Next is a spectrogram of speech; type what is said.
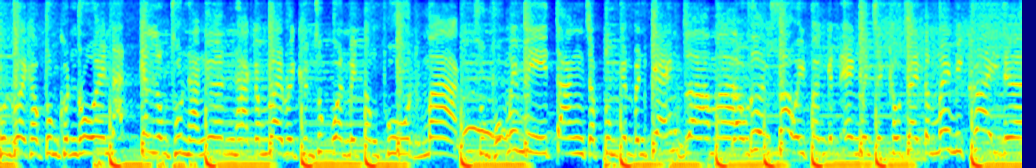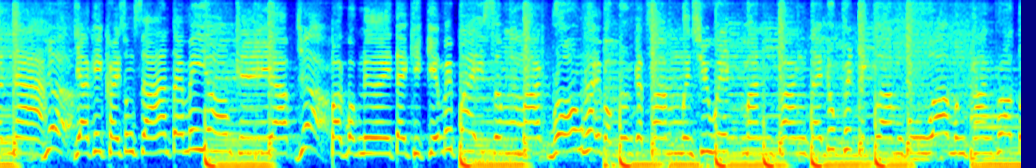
คนรวยเข้ากลุ่มคนรวยนัดกันลงทุนหาเงิน หากำไรรวยขึ้นทุกวันไม่ต้องพูดมาก สุ่มพวกไม่มีตังค์จับกลุ่มกันเป็นแก๊งดราม่าเราเรื่องเศร้าให้ฟังกันเองมันจะเข้าใจแต่ไม่มีใครเดินหน้าอยากให้ใครสงสารแต่ไม่ยอมขยับปากบอกเหนื่อยแต่ขี้เกียจไม่ไปสมัครร้องให้บอกโดนกระทำเหมือนชีวิตมันพังแต่ดูพฤติกรรมกูว่ามึงพังเพราะตัวเองนั่นแหละ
